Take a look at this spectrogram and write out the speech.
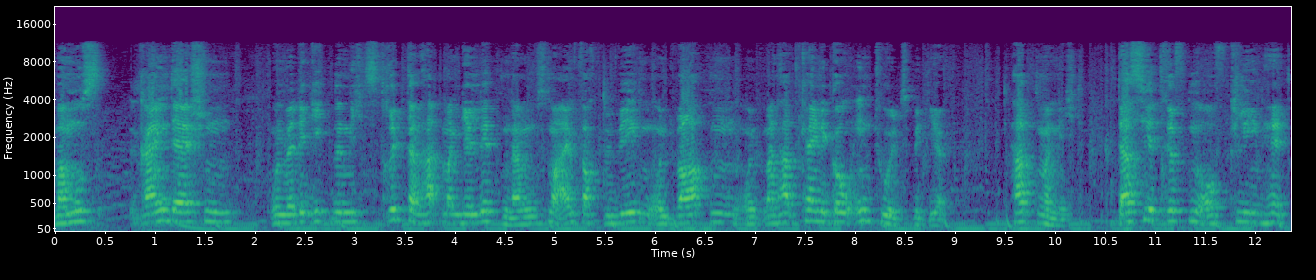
Man muss reindashen und wenn der Gegner nichts drückt, dann hat man gelitten. Dann muss man einfach bewegen und warten und man hat keine Go-In-Tools mit ihr. Hat man nicht. Das hier trifft nur auf Clean Hit.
